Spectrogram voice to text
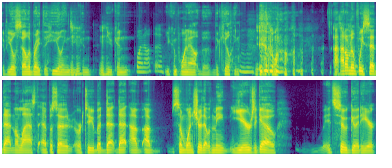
if you'll celebrate the healings, you Mhm. can Mhm. you can Point out the. you can point out the the killing Mhm. that's going on. I, I don't know if we said that in the last episode or two, but that that I've I've someone shared that with me years ago. It's so good here.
